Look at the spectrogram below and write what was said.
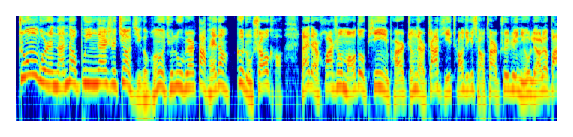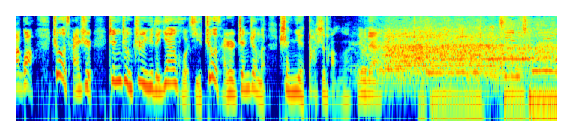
中国人难道不应该是叫几个朋友去路边大排档，各种烧烤，来点花生毛豆拼一盘，整点扎啤，炒几个小菜，吹吹牛，聊聊八卦，这才是真正治愈的烟火气，这才是真正的深夜大食堂啊，对不对？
